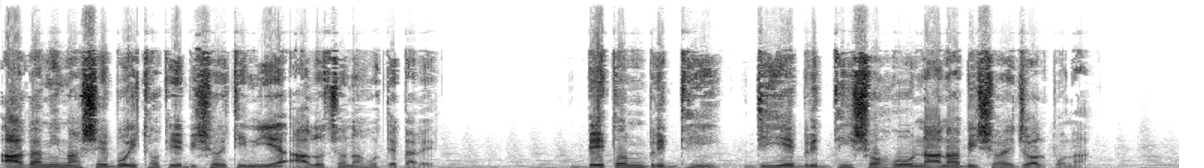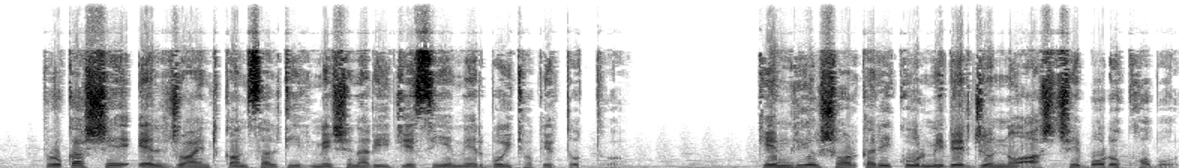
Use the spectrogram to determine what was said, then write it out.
আগামী মাসে বৈঠকে বিষয়টি নিয়ে আলোচনা হতে পারে। বেতন বৃদ্ধি, ডিএ বৃদ্ধি সহ নানা বিষয়ে জল্পনা। প্রকাশ্যে এল জয়েন্ট কনসালটিভ মেশিনারি জেসিএম এর বৈঠকের তথ্য। কেন্দ্রীয় সরকারি কর্মীদের জন্য আসছে বড় খবর।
